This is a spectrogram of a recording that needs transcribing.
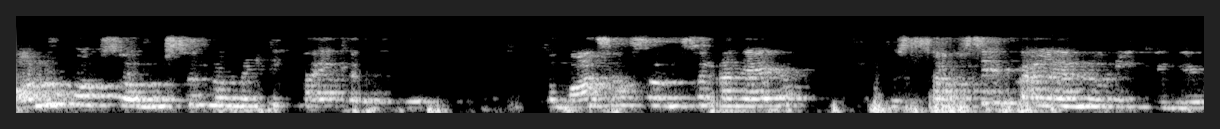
वॉल्यूम ऑफ़ सॉल्यूशन में मल्टीप्लाई कर देंगे। तो मास ऑफ़ सॉल्यूशन आ जाएगा। तो सबसे पहले हम लोग लिखेंगे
